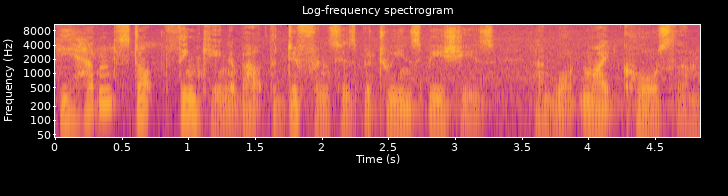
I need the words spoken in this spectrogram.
He hadn't stopped thinking about the differences between species and what might cause them.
